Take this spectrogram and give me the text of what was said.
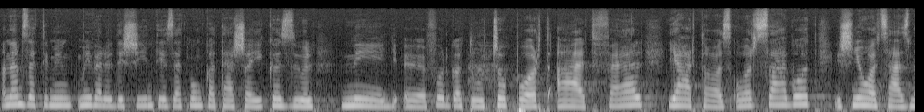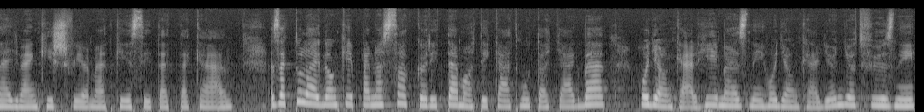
A Nemzeti Művelődési Intézet munkatársai közül négy forgatócsoport állt fel, járta az országot, és 840 kisfilmet készítettek el. Ezek tulajdonképpen a szakköri tematikát mutatják be, hogyan kell hímezni, hogyan kell gyöngyöt fűzni,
